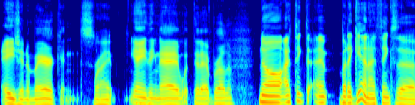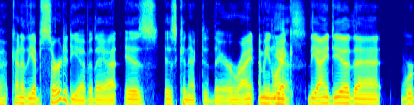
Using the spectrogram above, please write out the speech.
Asian Americans. right You anything to add to that, brother? No, I think that, but again, I think the kind of the absurdity of that is is connected there, right? I mean, like Yes. the idea that we're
